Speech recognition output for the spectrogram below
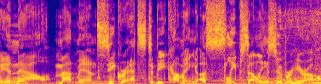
And now, Mattman's secrets to becoming a sleep selling superhero.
